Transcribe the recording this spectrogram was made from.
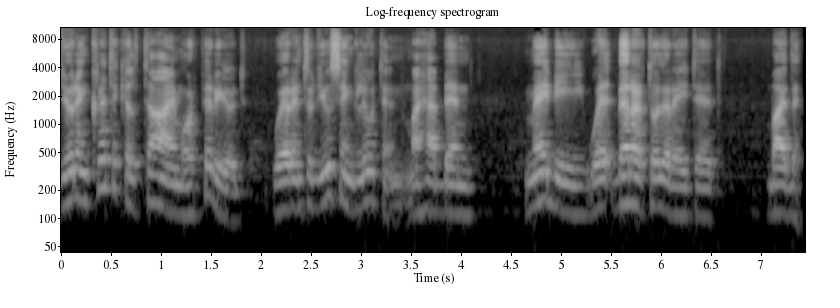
during critical time or period where introducing gluten might have been maybe better tolerated by the,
